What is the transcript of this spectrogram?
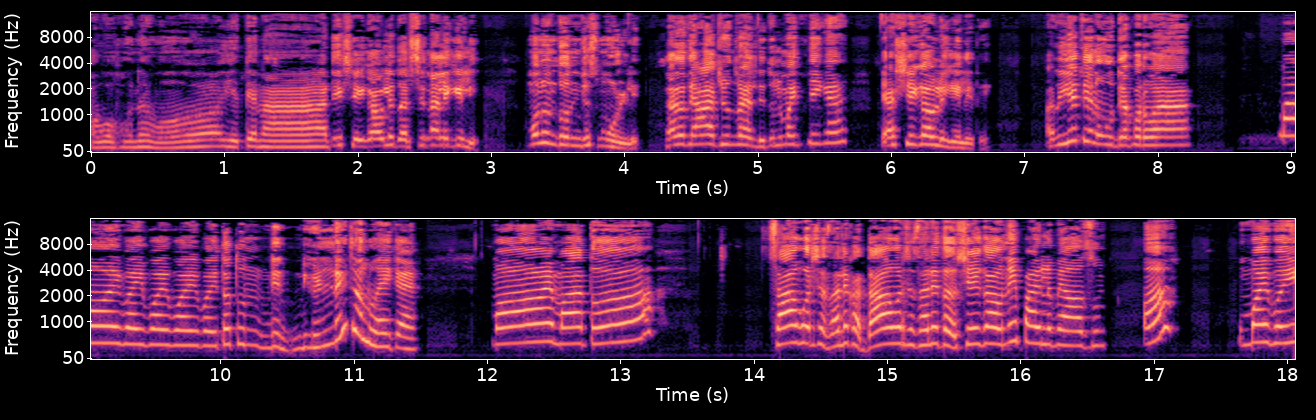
अहो हो ना येते ना. ते शेगावले दर्शनाला गेली. म्हणून दोन दिवस मोडले. आता ते आज येऊन राहिले. तुला माहीत नाही का? त्या शेगावले गेले ते. आता येते ना उद्या परवा. Bye bye bye bye bye तर तू नाही चालू आहे काय? माय मा तो सहा वर्ष झाले का? दहा वर्ष झाले तर शेगाव नाही पाहिलं मी अजून माय बाई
